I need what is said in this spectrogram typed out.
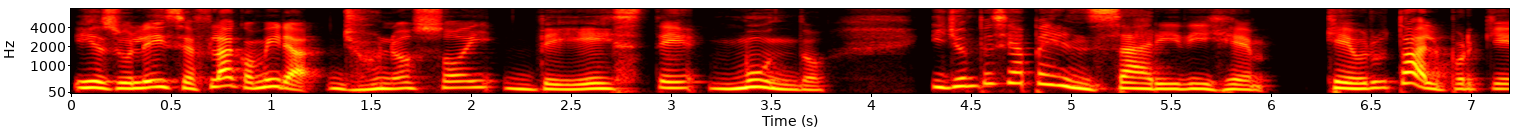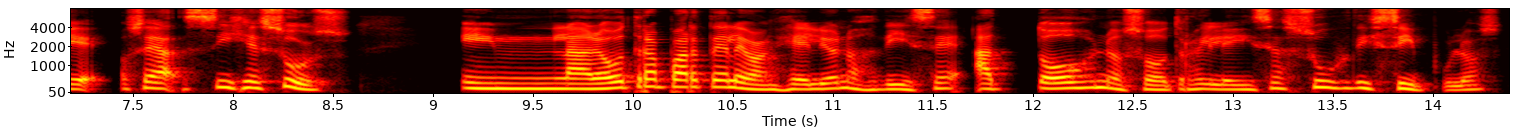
Y Jesús le dice, flaco, mira, yo no soy de este mundo. Y yo empecé a pensar y dije, qué brutal, porque, o sea, si Jesús en la otra parte del Evangelio nos dice a todos nosotros y le dice a sus discípulos,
